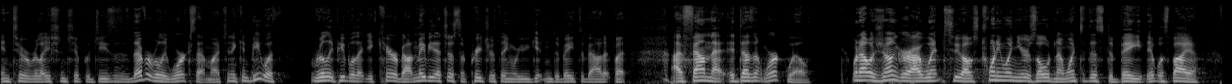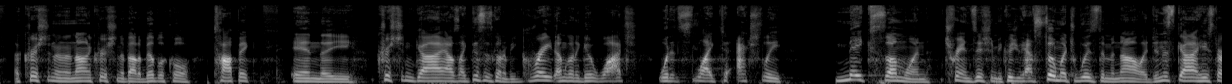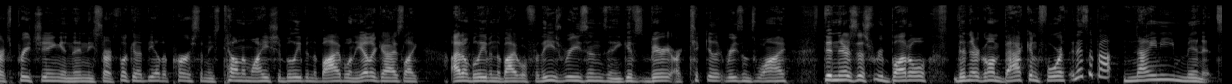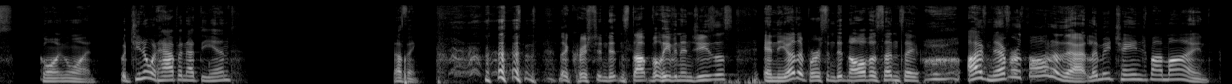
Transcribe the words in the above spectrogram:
into a relationship with Jesus? It never really works that much. And it can be with really people that you care about. Maybe that's just a preacher thing where you get in debates about it, but I've found that it doesn't work well. When I was younger, I went to, I was 21 years old and I went to this debate. It was by a, a Christian and a non Christian about a biblical topic. And the Christian guy, I was like, this is going to be great. I'm going to go watch what it's like to actually make someone transition because you have so much wisdom and knowledge. And this guy, he starts preaching and then he starts looking at the other person. He's telling him why he should believe in the Bible. And the other guy's like, I don't believe in the Bible for these reasons. And he gives very articulate reasons why. Then there's this rebuttal. Then they're going back and forth. And it's about 90 minutes going on. But do you know what happened at the end? Nothing. the Christian didn't stop believing in Jesus, and the other person didn't all of a sudden say, oh, I've never thought of that. Let me change my mind.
